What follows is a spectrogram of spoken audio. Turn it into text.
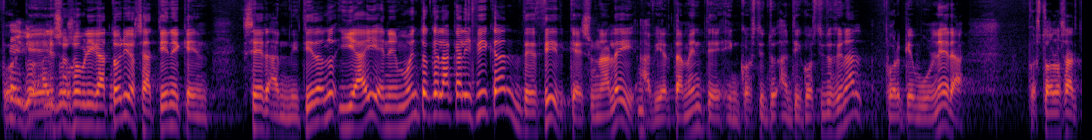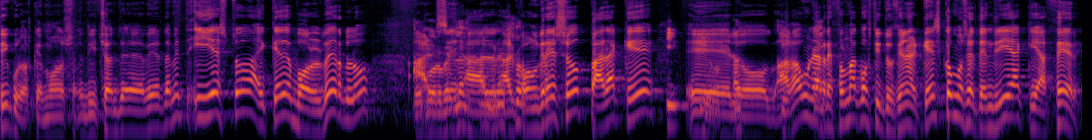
porque eso es obligatorio, o sea, tiene que ser admitido. Y ahí, en el momento que la califican, decir que es una ley abiertamente anticonstitucional, porque vulnera pues todos los artículos que hemos dicho abiertamente, y esto hay que devolverlo al, Congreso. para que eh, lo, haga una reforma constitucional, que es como se tendría que hacer.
